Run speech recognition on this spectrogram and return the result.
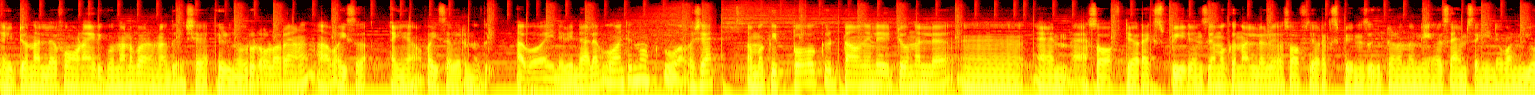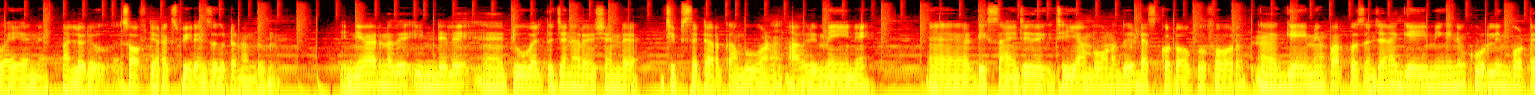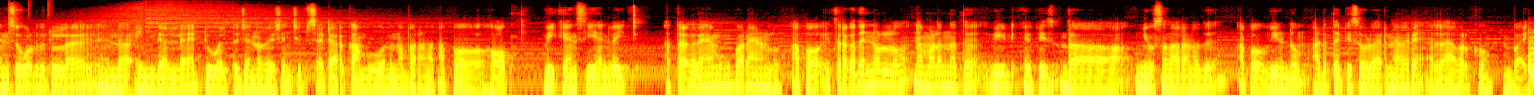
ഏറ്റവും നല്ല ഫോണായിരിക്കും എന്നാണ് പറയുന്നത്. പക്ഷേ എഴുന്നൂറ് ഡോളറാണ് ആ പൈസ അതിന് ആ പൈസ വരുന്നത്. അപ്പോൾ അതിന്റെ പിന്നാലെ പോകാൻ നോക്കി പോവാം. പക്ഷേ നമുക്കിപ്പോൾ കിട്ടാവുന്നതിൽ ഏറ്റവും നല്ല സോഫ്റ്റ്വെയർ എക്സ്പീരിയൻസ് നമുക്ക് നല്ലൊരു സോഫ്റ്റ്വെയർ എക്സ്പീരിയൻസ് കിട്ടണമെന്നുണ്ടെങ്കിൽ സാംസങ്ങിന്റെ വൺ യു ഐ തന്നെ നല്ലൊരു സോഫ്റ്റ്വെയർ എക്സ്പീരിയൻസ് കിട്ടണമെന്ന് ഇനി വരുന്നത് ഇന്ത്യയിൽ ട്വൽത്ത് ജനറേഷന്റെ ചിപ്സെറ്റ് ഇറക്കാൻ പോവുകയാണ് അവർ മെയിൻ ഡിസൈൻ ചെയ്യാൻ പോകുന്നത് desktop for gaming purpose എന്ന് വെച്ചാൽ ഗെയിമിങ്ങിന് കൂടുതൽ ഇമ്പോർട്ടൻസ് കൊടുത്തിട്ടുള്ള എന്താ ഇന്ത്യയിലെ ട്വൽത്ത് ജനറേഷൻ ചിപ്സെറ്റ് ഇറക്കാൻ പോകുമെന്നാണ് പറയണത് അപ്പോൾ hope we can see and wait അത്രയൊക്കെ തന്നെ നമുക്ക് പറയാനുള്ളൂ. അപ്പോൾ ഇത്രയൊക്കെ തന്നെ ഉള്ളൂ നമ്മൾ ഇന്നത്തെ വീഡിയോ എപ്പിസ് ന്യൂസ് എന്ന് പറയണത് അപ്പോൾ വീണ്ടും അടുത്ത എപ്പിസോഡ് വരുന്നവരെ എല്ലാവർക്കും ബൈ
